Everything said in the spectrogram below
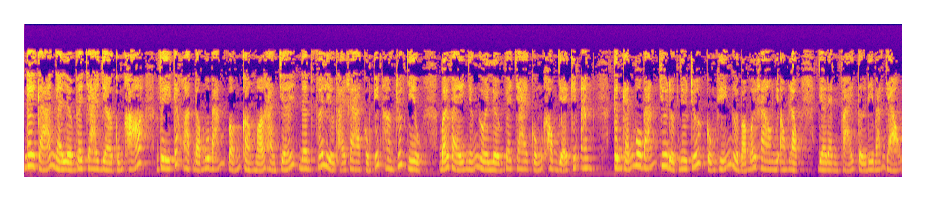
Ngay cả nghề lượm ve chai giờ cũng khó, vì các hoạt động mua bán vẫn còn mở hạn chế nên phế liệu thải ra cũng ít hơn trước nhiều. Bởi vậy, những người lượm ve chai cũng không dễ kiếm ăn. Tình cảnh mua bán chưa được như trước cũng khiến người bỏ mối rau như ông Lộc, giờ đành phải tự đi bán dạo.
